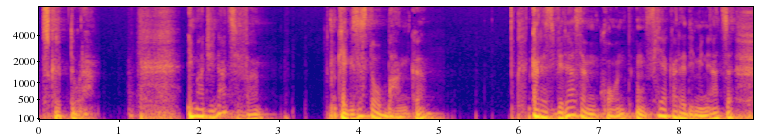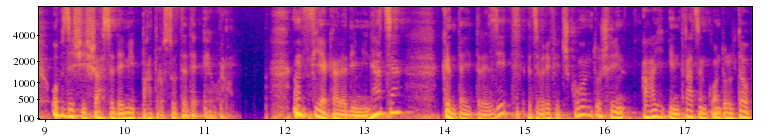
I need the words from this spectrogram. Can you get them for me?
Scriptura. Imaginați-vă că există o bancă care îți virează în cont în fiecare dimineață 86.400 de euro. În fiecare dimineață, când te-ai trezit, îți verifici contul și ai intrat în contul tău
